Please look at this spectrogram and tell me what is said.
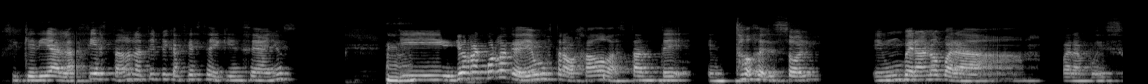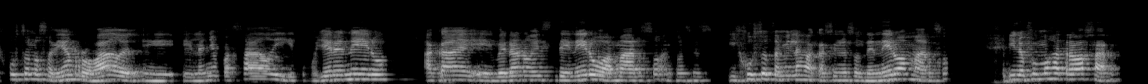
si quería la fiesta, ¿no? La típica fiesta de 15 años. Y yo recuerdo que habíamos trabajado bastante en todo el sol en un verano para, para pues, justo nos habían robado el, eh, año pasado y como ya era enero, acá el eh, verano es de enero a marzo, entonces, y justo también las vacaciones son de enero a marzo, y nos fuimos a trabajar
